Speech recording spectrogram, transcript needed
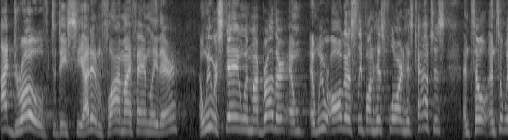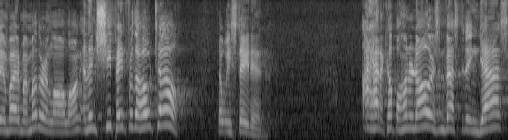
I drove to DC. I didn't fly my family there. And we were staying with my brother, and, and we were all going to sleep on his floor and his couches until, until we invited my mother in law along. And then she paid for the hotel that we stayed in. I had a couple hundred dollars invested in gas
